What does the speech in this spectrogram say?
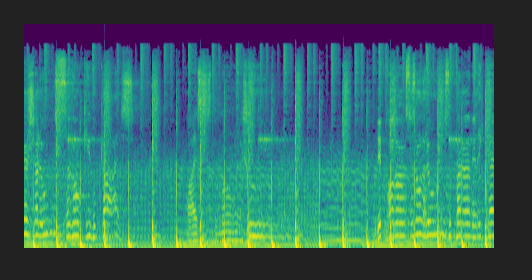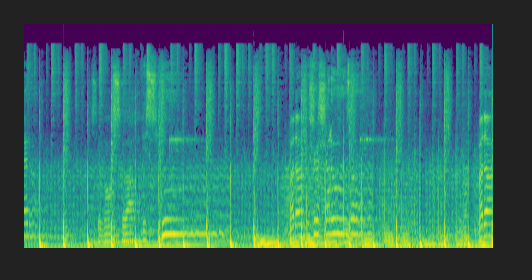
Je jalouse ce vent qui vous caresse prestement la joue. Des provinces andalouses panaméricaines, ce vent soir et si. Madame, je jalouse. Madame,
